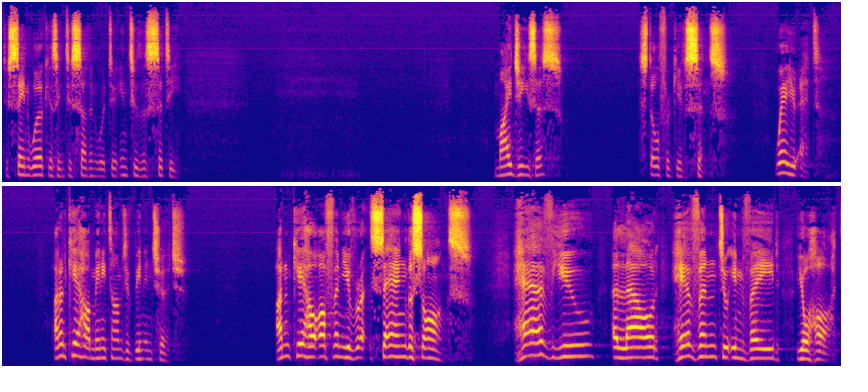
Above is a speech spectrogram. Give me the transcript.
to send workers into Southernwood, to, into the city. My Jesus still forgives sins. Where are you at? I don't care how many times you've been in church. I don't care how often you've sang the songs. Have you allowed heaven to invade your heart?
